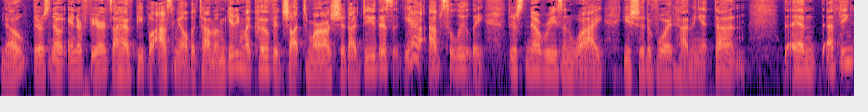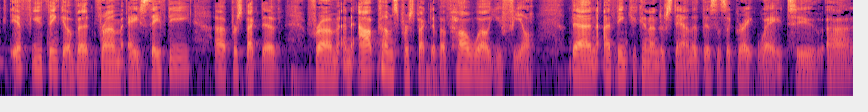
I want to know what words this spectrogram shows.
No, there's no interference. I have people ask me all the time, I'm getting my COVID shot tomorrow. Should I do this? Yeah, absolutely. There's no reason why you should avoid having it done. And I think if you think of it from a safety uh, perspective, from an outcomes perspective of how well you feel, then I think you can understand that this is a great way to uh,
